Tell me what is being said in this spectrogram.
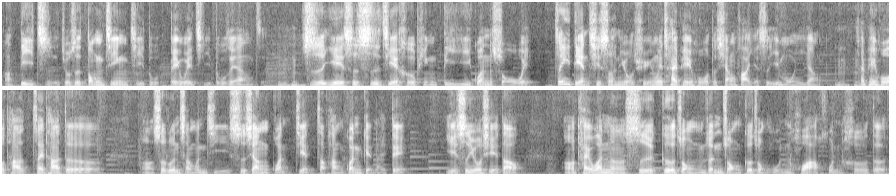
啊，地址就是东京几度，北纬几度这样子。职业是世界和平第一关的守卫，这一点其实很有趣，因为蔡培火的想法也是一模一样的。蔡培火他在他的呃社论散文集《史相管见》杂旁观点来对，也是有写到，呃，台湾呢是各种人种、各种文化混合的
